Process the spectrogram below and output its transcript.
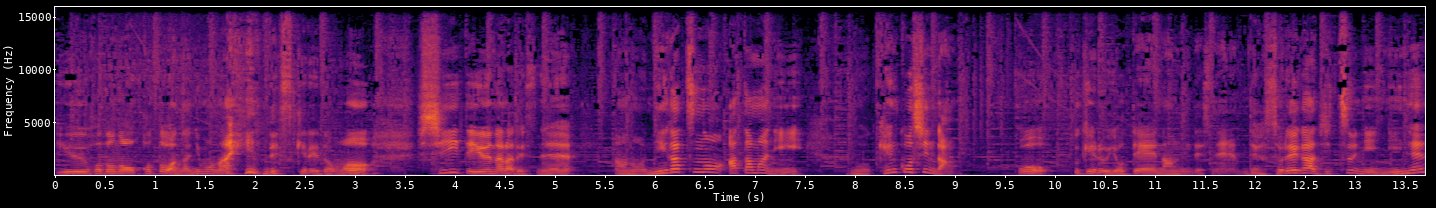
言うほどのことは何もないんですけれども強いて言うならですねあの2月の頭にの健康診断を受ける予定なんですね。でそれが実に2年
